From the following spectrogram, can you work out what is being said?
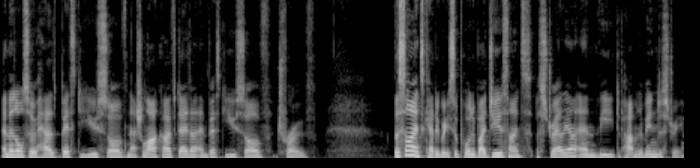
and then also has best use of National Archives data and best use of Trove. The science category, supported by Geoscience Australia and the Department of Industry.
